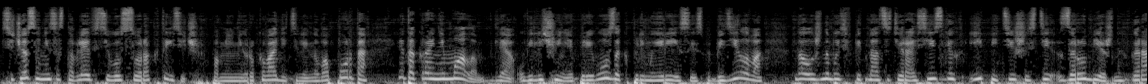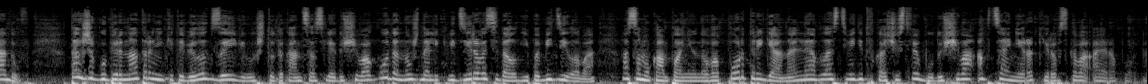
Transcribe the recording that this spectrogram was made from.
Сейчас они составляют всего 40 тысяч. По мнению руководителей Новопорта, это крайне мало. Для увеличения перевозок прямые рейсы из Победилова должны быть в 15 15 российских и 5-6 зарубежных городов. Также губернатор Никита Белых заявил, что до конца следующего года нужно ликвидировать долги Победилова, а саму компанию «Новопорт» региональная власть видит в качестве будущего акционера Кировского аэропорта.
